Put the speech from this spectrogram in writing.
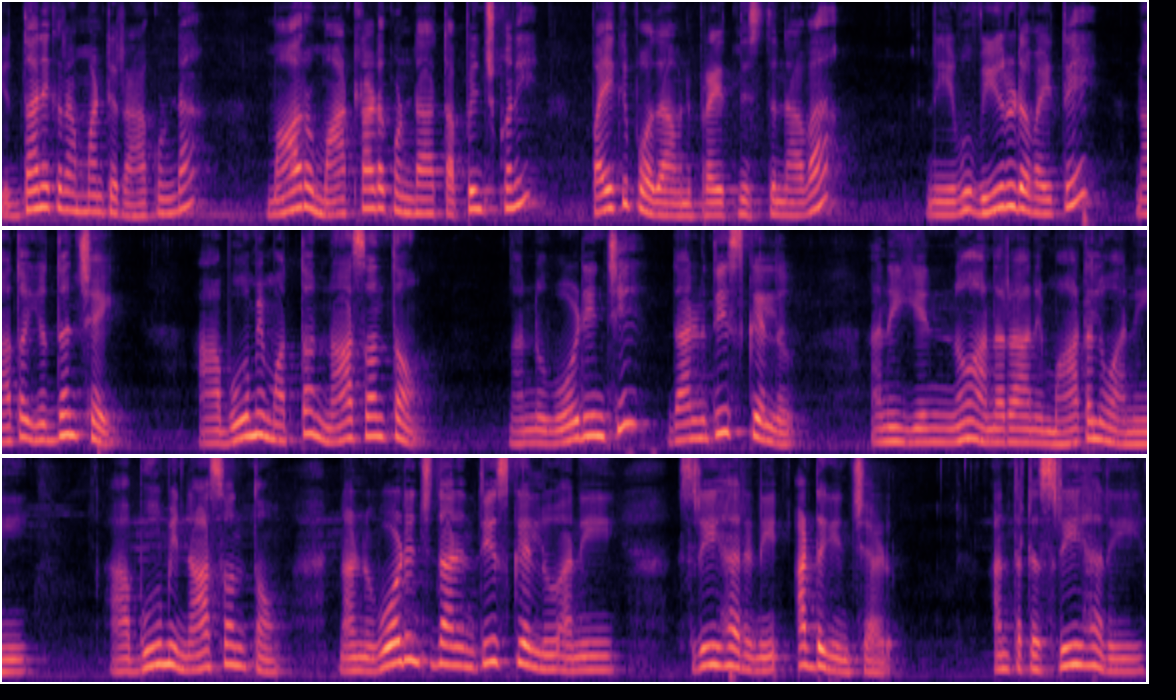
యుద్ధానికి రమ్మంటే రాకుండా మారు మాట్లాడకుండా తప్పించుకొని పైకి పోదామని ప్రయత్నిస్తున్నావా? నీవు వీరుడవైతే నాతో యుద్ధం చేయి. ఆ భూమి మొత్తం నా సొంతం. నన్ను ఓడించి దానిని తీసుకెళ్ళు అని ఎన్నో అనరాని మాటలు అని ఆ భూమి నా సొంతం నన్ను ఓడించి దానిని తీసుకెళ్ళు అని శ్రీహరిని అడ్డగించాడు. అంతటా శ్రీహరి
